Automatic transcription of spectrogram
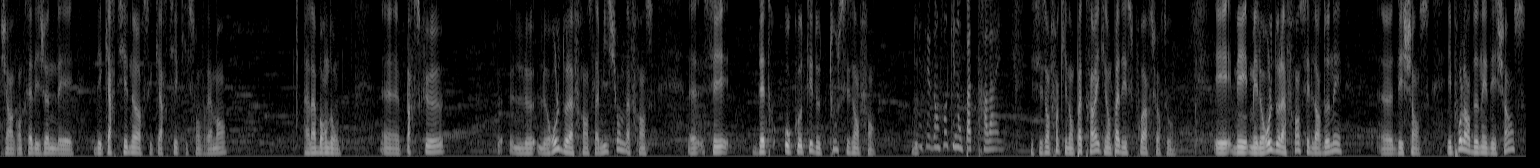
j'ai rencontré des jeunes des, des quartiers nord, ces quartiers qui sont vraiment à l'abandon. Euh, parce que euh, le, rôle de la France, la mission de la France, euh, c'est d'être aux côtés de tous ces enfants. De... ces enfants qui n'ont pas de travail. Et ces enfants qui n'ont pas de travail, qui n'ont pas d'espoir surtout. Et, mais, mais, le rôle de la France, c'est de leur donner des chances. Et pour leur donner des chances,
